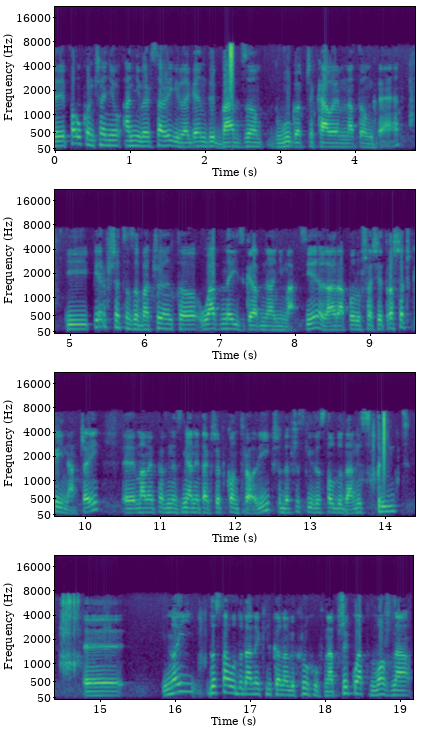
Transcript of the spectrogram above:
Y, Po ukończeniu Anniversary i Legendy bardzo długo czekałem na tą grę i pierwsze co zobaczyłem to ładne i zgrabne animacje. Lara porusza się troszeczkę inaczej. Y, Mamy pewne zmiany także w kontroli. Przede wszystkim został dodany sprint. Y, No i zostało dodane kilka nowych ruchów. Na przykład można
